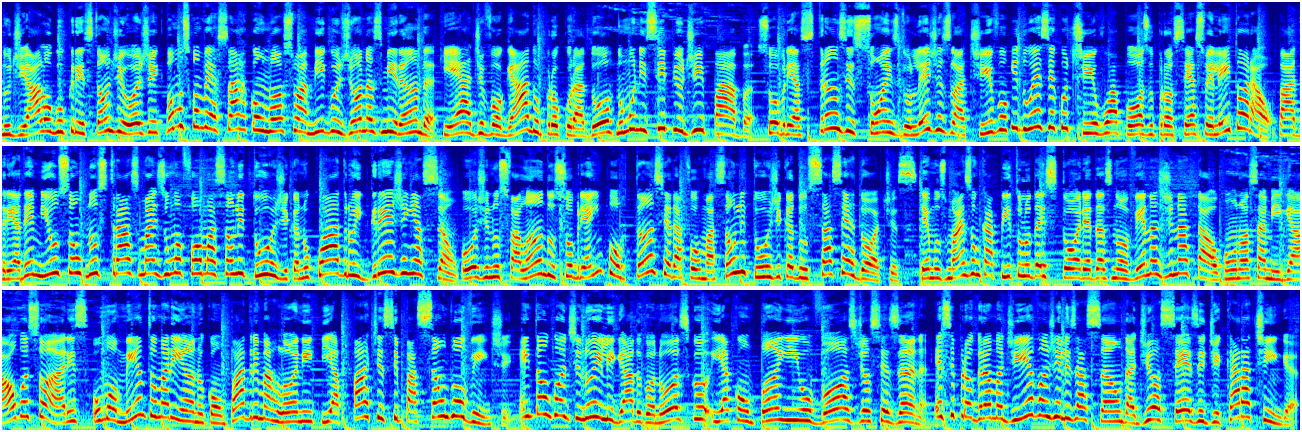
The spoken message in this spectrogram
No Diálogo Cristão de hoje, vamos conversar com o nosso amigo Jonas Miranda, que é advogado procurador no município de Ipaba, sobre as transições do legislativo e do executivo após o processo eleitoral. Padre Ademilson nos traz mais uma formação litúrgica no quadro Igreja em Ação, hoje nos falando sobre a importância da formação litúrgica dos sacerdotes. Temos mais um capítulo da história das novenas de Natal com nossa amiga Alba Soares, o Momento Mariano com Padre Marlone e a participação participação do ouvinte. Então continue ligado conosco e acompanhe o Voz Diocesana, esse programa de evangelização da Diocese de Caratinga.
